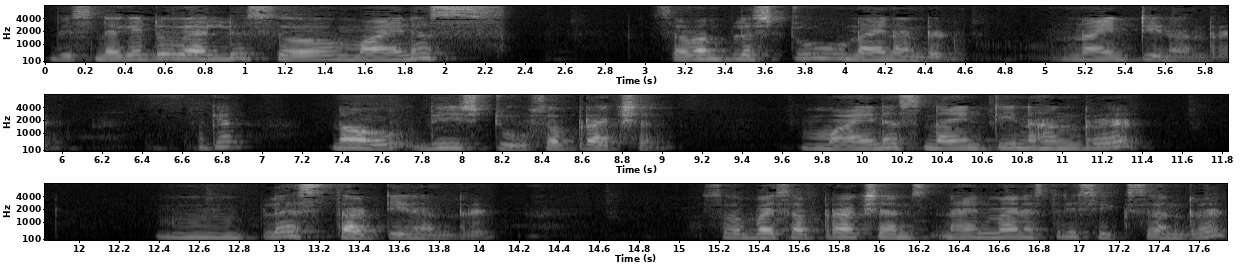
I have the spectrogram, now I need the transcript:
this negative values uh, minus 7 plus 2 900 1900 okay? Now these two subtraction. Minus 1900 mm, plus 1300 so by subtraction 9 minus 3 600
